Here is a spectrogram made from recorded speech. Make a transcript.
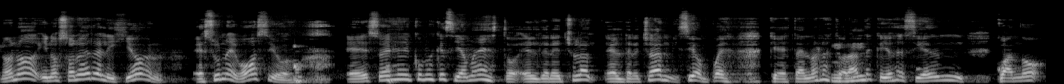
No, no, y no solo de religión. Es un negocio. Eso es, el- ¿cómo es que se llama esto? El derecho, a la- el derecho a la admisión, pues, que está en los restaurantes que ellos deciden cuándo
